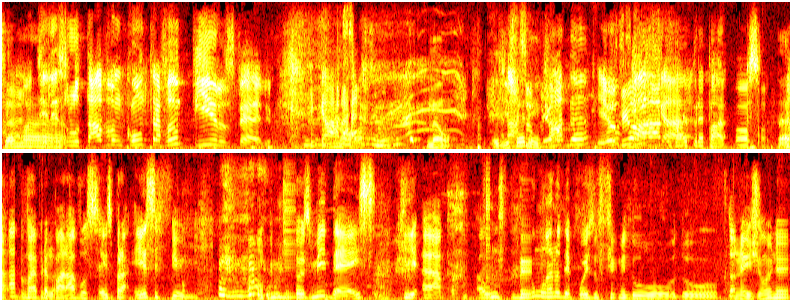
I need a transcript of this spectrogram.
Chama- Onde eles lutavam contra vampiros, velho. Não, é diferente. Nada, Eu vi, nada cara. vai preparar. Só, nada vai preparar vocês pra esse filme. É um filme de 2010 que ah, um, veio um ano depois do filme do, do Downey Jr.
